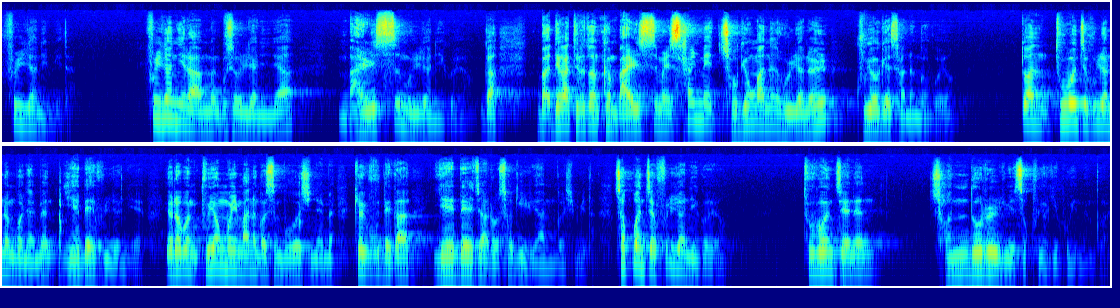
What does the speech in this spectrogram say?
훈련입니다. 훈련이라 하면 무슨 훈련이냐? 말씀 훈련이고요. 그러니까 마- 내가 들었던 그 말씀을 삶에 적용하는 훈련을 구역에서 하는 거고요. 또한 두 번째 훈련은 뭐냐면 예배 훈련이에요. 여러분 구역 모임 하는 것은 무엇이냐면 결국 내가 예배자로 서기 위한 것입니다. 첫 번째 훈련이고요. 두 번째는 전도를 위해서 구역이 보이는 거예요.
